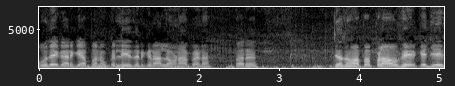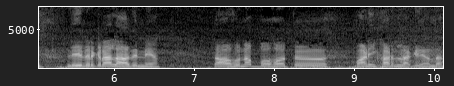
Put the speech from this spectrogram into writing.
ਉਹਦੇ ਕਰਕੇ ਆਪਾਂ ਨੂੰ ਲੇਜ਼ਰ ਕਰਾ ਲਾਉਣਾ ਪੈਣਾ। ਪਰ ਜਦੋਂ ਆਪਾਂ ਪਲਾਓ ਫੇਰ ਕੇ ਜੇ ਲੇਜ਼ਰ ਕਰਾ ਲਾ ਦਿੰਨੇ ਆ, ਤਾਂ ਉਹ ਨਾ ਬਹੁਤ ਪਾਣੀ ਖੜਨ ਲੱਗ ਜਾਂਦਾ।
